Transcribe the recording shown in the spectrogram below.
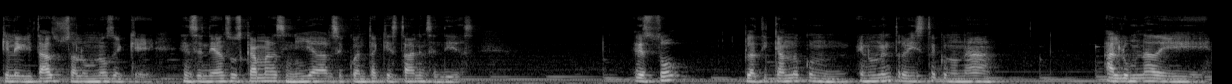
que le gritaba a sus alumnos de que encendieran sus cámaras sin ella darse cuenta que estaban encendidas. Esto platicando con, en una entrevista con una alumna de,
